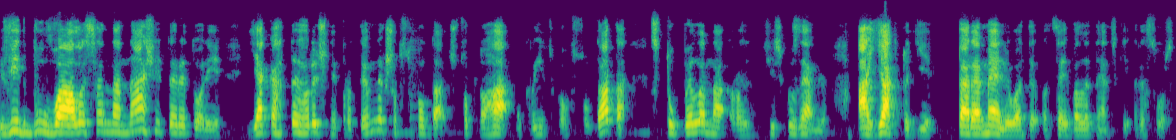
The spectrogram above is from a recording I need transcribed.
відбувалося на нашій території як категоричний противник, щоб солдат, щоб нога українського солдата ступила на російську землю. А як тоді перемелювати оцей велетенський ресурс?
